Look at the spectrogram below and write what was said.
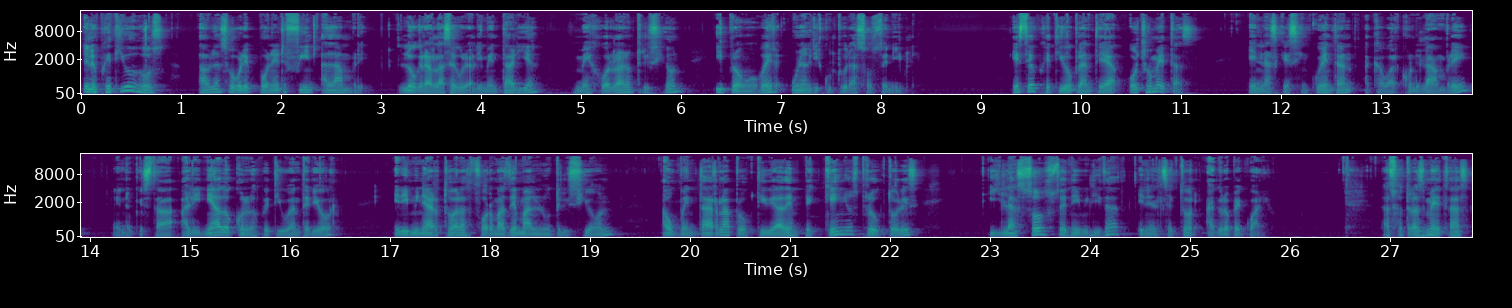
El objetivo 2 habla sobre poner fin al hambre, lograr la seguridad alimentaria, mejorar la nutrición y promover una agricultura sostenible. Este objetivo plantea ocho metas, en las que se encuentran acabar con el hambre, en lo que está alineado con el objetivo anterior, eliminar todas las formas de malnutrición, aumentar la productividad en pequeños productores y la sostenibilidad en el sector agropecuario. Las otras metas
